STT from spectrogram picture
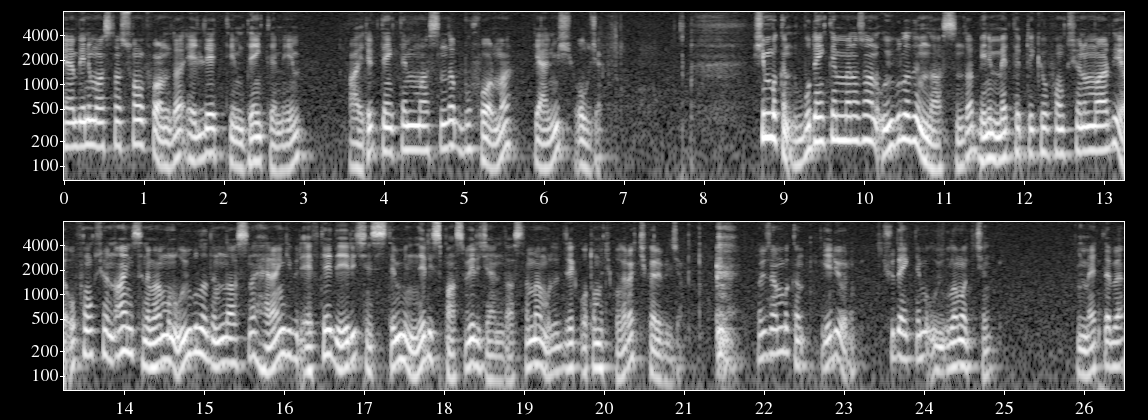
Yani benim aslında son formda elde ettiğim denklemim ayrık denklemim aslında bu forma gelmiş olacak. Şimdi bakın bu denklemi ben o zaman uyguladığımda aslında benim MATLAB'deki o fonksiyonum vardı ya o fonksiyonun aynısını ben bunu uyguladığımda aslında herhangi bir ft değeri için sistemimin ne respons vereceğini de aslında ben burada direkt otomatik olarak çıkarabileceğim. o yüzden bakın geliyorum. Şu denklemi uygulamak için MATLAB'e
